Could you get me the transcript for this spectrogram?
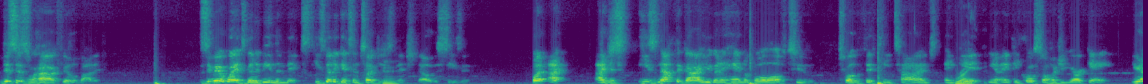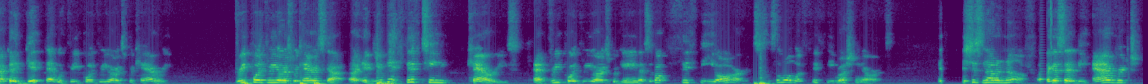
This is how I feel about it. Zamir White's going to be in the mix. He's going to get some touches mm. next uh, this season, but I I just he's not the guy you're going to hand the ball off to 12 to 15 times and right. get you know anything close to a 100 yard game. You're not going to get that with 3.3 yards per carry. 3.3 yards per carry, Scott. Uh, if you get 15 carries at 3.3 yards per game, that's about 50 yards. It's a little over 50 rushing yards. It's just not enough. Like I said, the average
